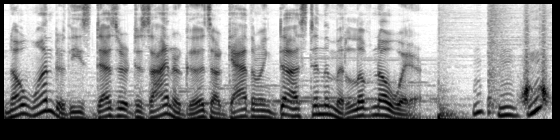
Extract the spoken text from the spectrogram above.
No wonder these desert designer goods are gathering dust in the middle of nowhere.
